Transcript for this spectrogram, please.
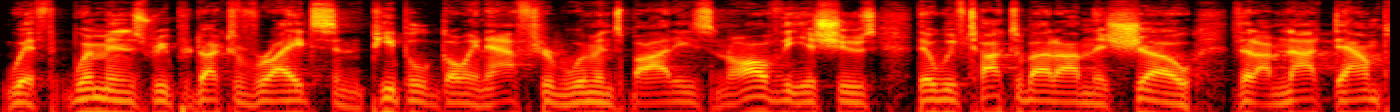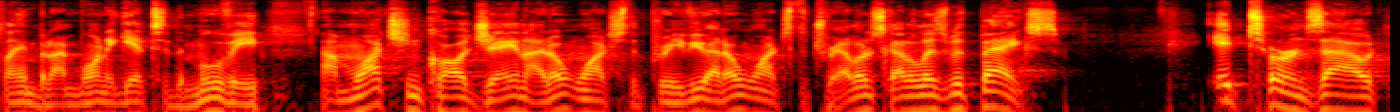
with women's reproductive rights and people going after women's bodies and all the issues that we've talked about on this show that I'm not downplaying, but I want to get to the movie. I'm watching Call Jane. I don't watch the preview, I don't watch the trailer. It's got Elizabeth Banks. It turns out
